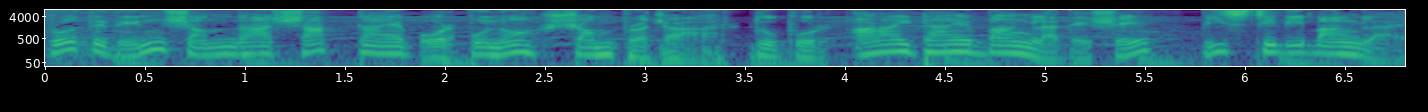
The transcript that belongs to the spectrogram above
প্রতিদিন সন্ধ্যা সাতটায় ওর পুনঃ সম্প্রচার। দুপুর আড়াইটায় বাংলাদেশে পিস টিভি বাংলায়।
